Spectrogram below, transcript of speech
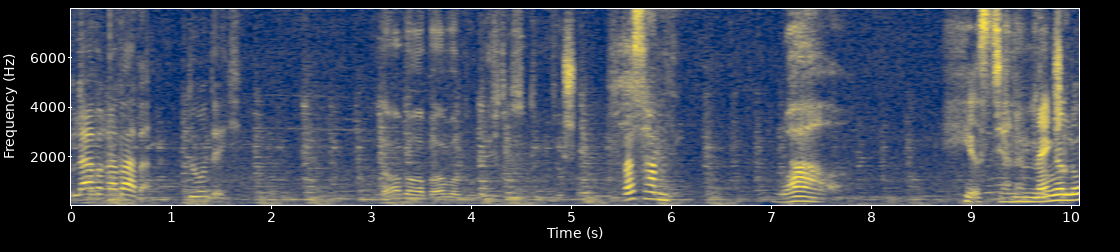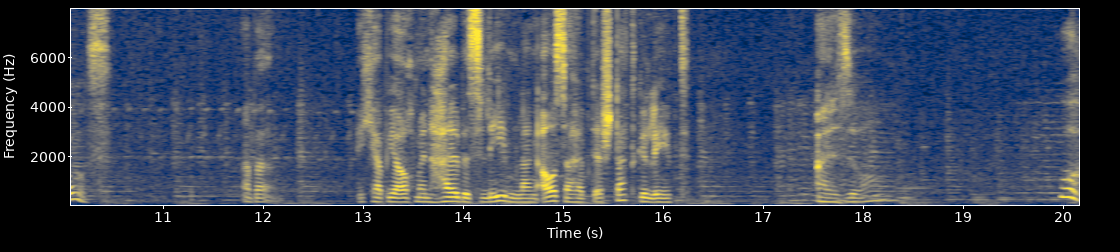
Laberababa, du und ich. Laberababa, du nicht, das klingt ja schon. Was haben die? Wow. Hier ist ja eine Menge los. Aber ich habe ja auch mein halbes Leben lang außerhalb der Stadt gelebt. Also. Puh.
